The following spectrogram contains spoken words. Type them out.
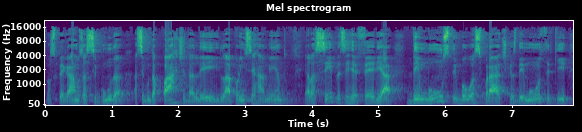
Nós pegarmos a segunda, a segunda parte da lei, lá para o encerramento, ela sempre se refere a demonstre boas práticas, demonstre que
